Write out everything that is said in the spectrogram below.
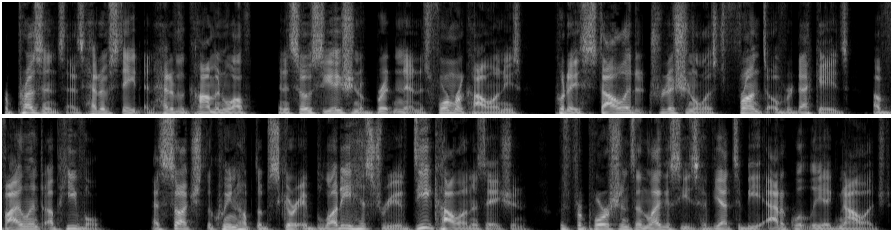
her presence as head of state and head of the Commonwealth, an association of Britain and its former colonies, put a stolid traditionalist front over decades of violent upheaval as such, the Queen helped obscure a bloody history of decolonization, whose proportions and legacies have yet to be adequately acknowledged.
